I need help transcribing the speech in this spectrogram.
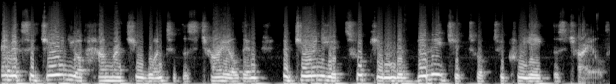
and it's a journey of how much you wanted this child and the journey it took you and the village it took to create this child.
